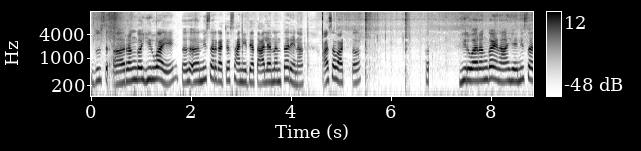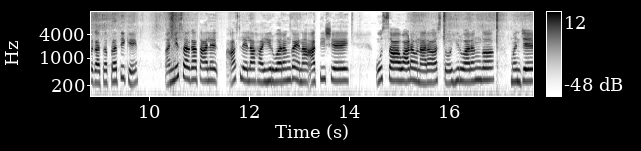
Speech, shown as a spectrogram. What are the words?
दुसरा रंग हिरवा आहे तर निसर्गाच्या सानिध्यात आल्यानंतर आहे ना असं वाटतं. क- हिरवा रंग आहे ना हे निसर्गाचं प्रतीक आहे. आणि निसर्गात आले असलेला हा हिरवा रंग आहे ना अतिशय उत्साह वाढवणारा असतो. हिरवा रंग म्हणजे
